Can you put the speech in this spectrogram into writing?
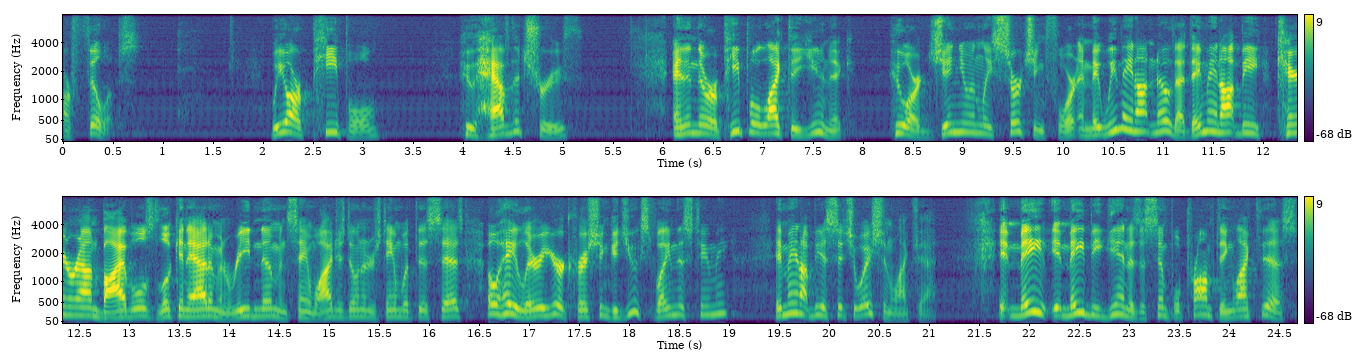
are Philips. We are people who have the truth, and then there are people like the eunuch who are genuinely searching for it, and may, we may not know that. They may not be carrying around Bibles, looking at them and reading them and saying, Well, I just don't understand what this says. Oh, hey, Larry, you're a Christian. Could you explain this to me? It may not be a situation like that. It may, it may begin as a simple prompting like this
